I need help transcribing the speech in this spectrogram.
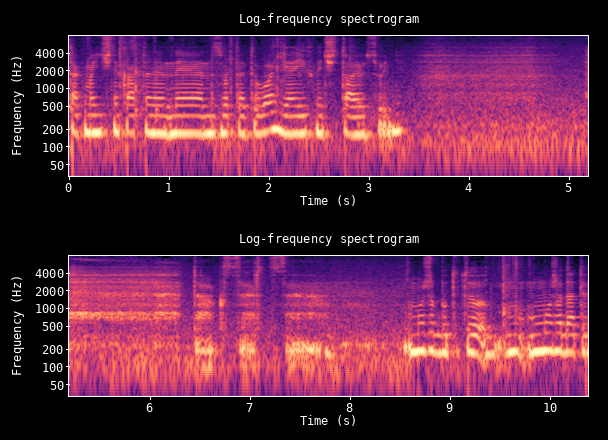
Так, магічні карти не, не, не звертайте уваги, я їх не читаю сьогодні. Так, серце. Може бути, може дати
